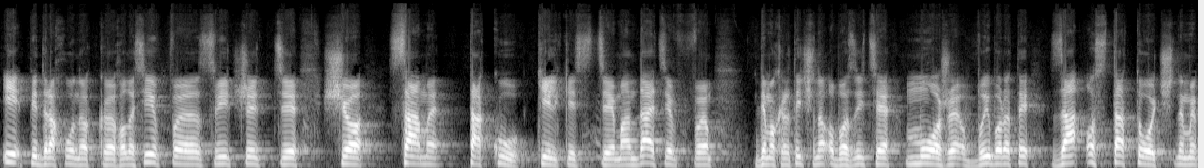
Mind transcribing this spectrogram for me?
І підрахунок голосів е, свідчить, е, що саме таку кількість мандатів е, демократична опозиція може вибороти за остаточними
